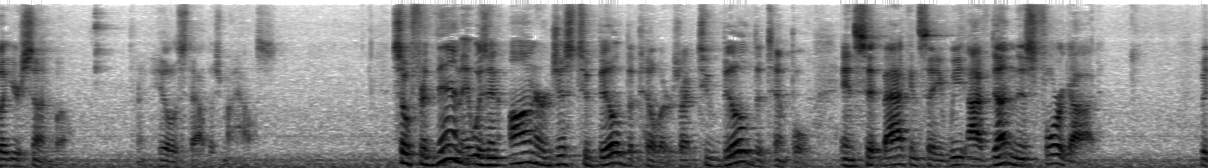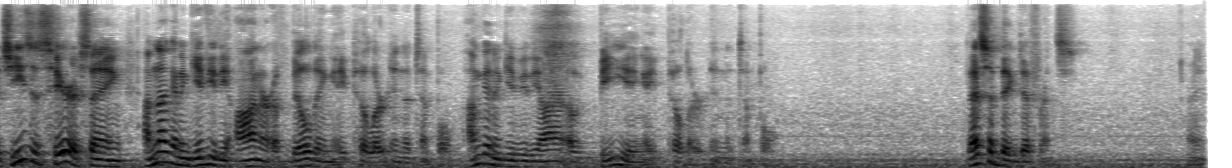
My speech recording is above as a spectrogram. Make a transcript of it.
But your son will. Right? He'll establish my house. So for them, it was an honor just to build the pillars, right? To build the temple and sit back and say, "We, I've done this for God." But Jesus here is saying, I'm not going to give you the honor of building a pillar in the temple. I'm going to give you the honor of being a pillar in the temple. That's a big difference. Right?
